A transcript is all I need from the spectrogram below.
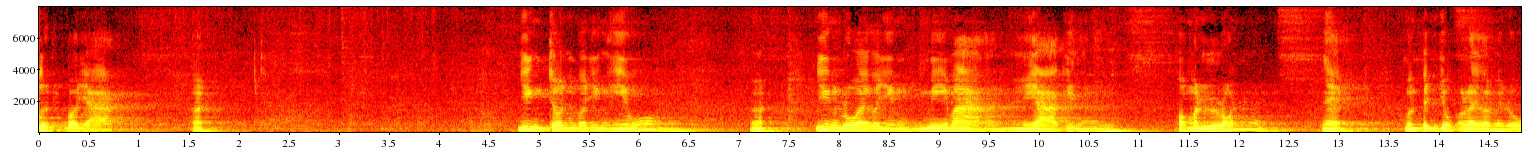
อึดบ่อยากฮะ ยิ่งจนก็ยิ่งหิว ยิ่งรวยก็ยิ่งมีมาก อยากกิน เพราะมันล้น เนี่ย มันเป็นยุคอะไรก็ไม่รู้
